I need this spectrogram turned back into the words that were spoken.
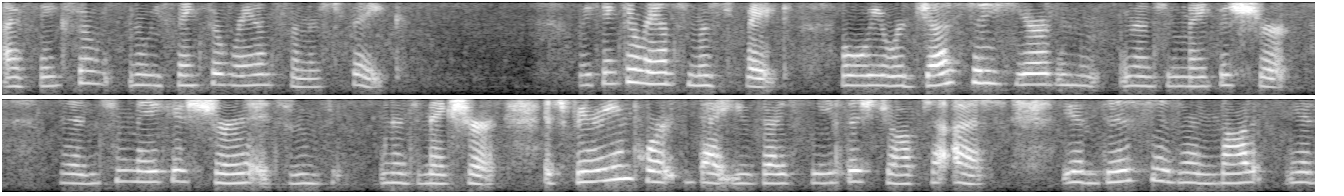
I think the we think the ransom is fake. We think the ransom is fake. But we were just here to, to make sure, and to make sure it's to make sure. It's very important that you guys leave this job to us. And this is a not and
